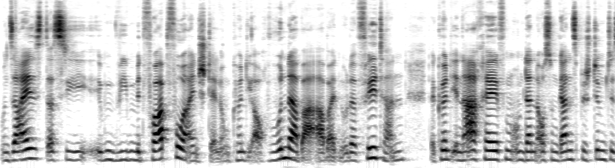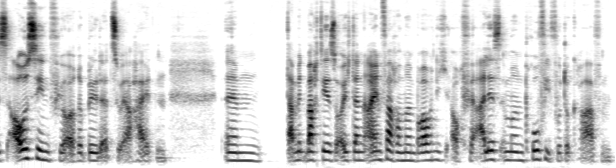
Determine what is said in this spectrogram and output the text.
und sei es, dass Sie eben wie mit Vorabvoreinstellungen könnt ihr auch wunderbar arbeiten oder filtern. Da könnt ihr nachhelfen, um dann auch so ein ganz bestimmtes Aussehen für eure Bilder zu erhalten. Ähm, damit macht ihr es euch dann einfach und man braucht nicht auch für alles immer einen Profifotografen.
